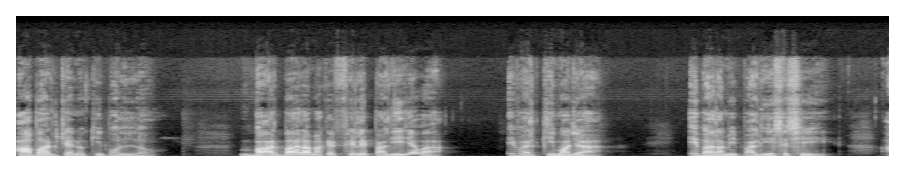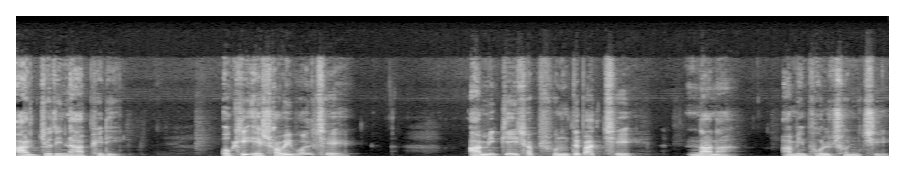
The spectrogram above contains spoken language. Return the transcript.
আবার যেন কি বলল, বারবার আমাকে ফেলে পালিয়ে যাওয়া? এবার কি মজা? এবার আমি পালিয়ে এসেছি, আর যদি না ফিরি? ও কি এসবই বলছে? আমি কি এইসব শুনতে পাচ্ছি? না না, আমি ভুল শুনছি।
